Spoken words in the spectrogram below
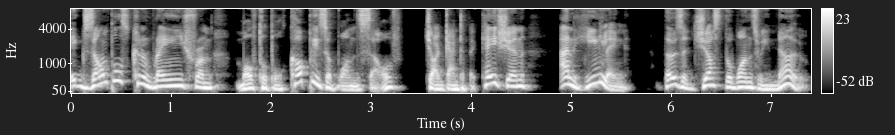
examples can range from multiple copies of oneself, gigantification, and healing. Those are just the ones we know.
